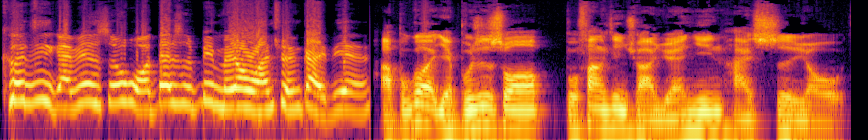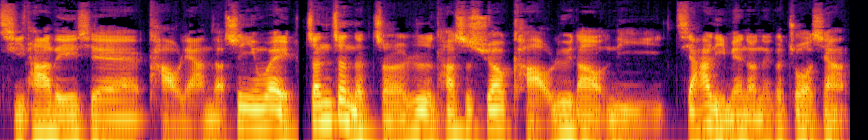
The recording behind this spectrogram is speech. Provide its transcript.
科技改变生活，但是并没有完全改变啊。不过也不是说不放进去啊，原因还是有其他的一些考量的，是因。因为真正的择日，它是需要考虑到你家里面的那个坐向，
